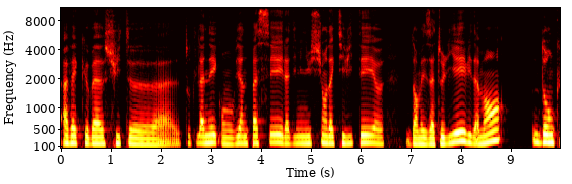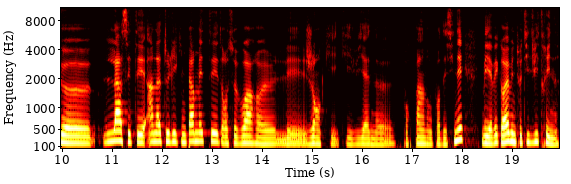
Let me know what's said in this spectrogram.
avec, bah, suite euh, à toute l'année qu'on vient de passer et la diminution d'activité dans mes ateliers, évidemment. Donc euh, là, c'était un atelier qui me permettait de recevoir euh, les gens qui, viennent euh, pour peindre ou pour dessiner, mais il y avait quand même une petite vitrine.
